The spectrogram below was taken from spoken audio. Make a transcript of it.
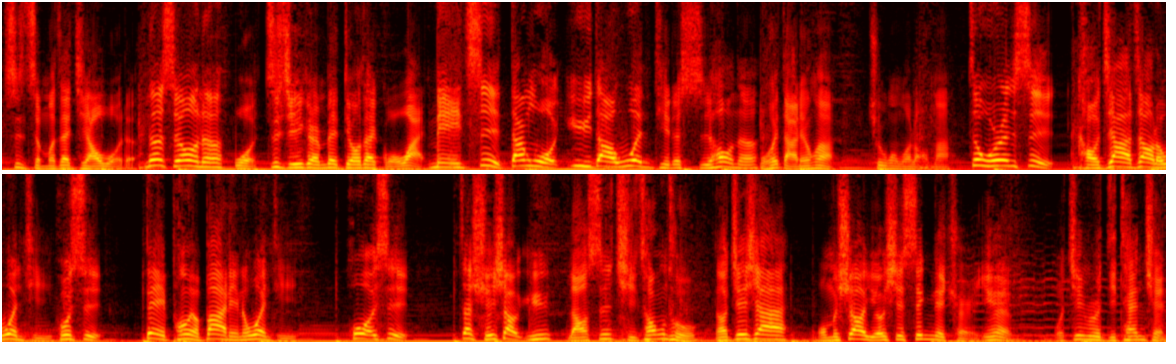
是怎么在教我的？那时候呢，我自己一个人被丢在国外。每次当我遇到问题的时候呢，我会打电话去问我老妈。这无论是考驾照的问题，或是被朋友霸凌的问题，或者是在学校与老师起冲突，然后接下来我们需要有一些 signature，因为我进入 detention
